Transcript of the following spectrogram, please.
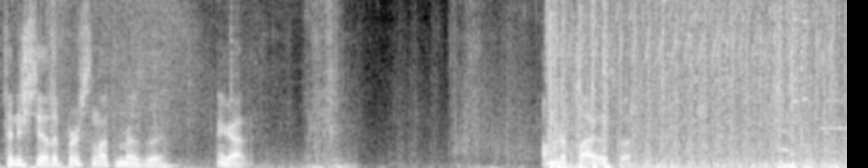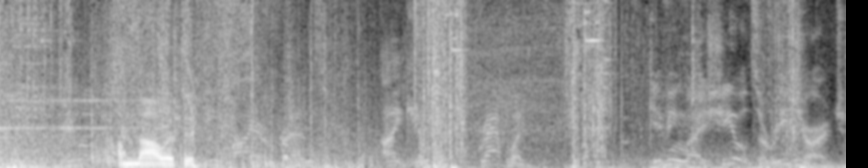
Finish the other person. Let them res. Bro. I got it. I'm gonna fly this way. I'm not with you. I killed it. Grappling. Giving my shields a recharge.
